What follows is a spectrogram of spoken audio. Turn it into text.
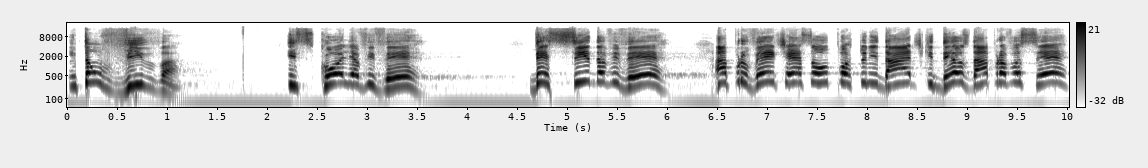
Então, viva, escolha viver, decida viver, aproveite essa oportunidade que Deus dá para você.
